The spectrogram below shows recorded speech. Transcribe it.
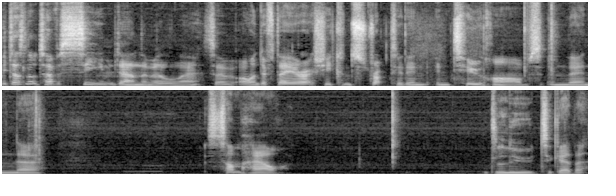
It does look to have a seam down the middle there, so I wonder if they are actually constructed in, in two halves and then uh, somehow glued together.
